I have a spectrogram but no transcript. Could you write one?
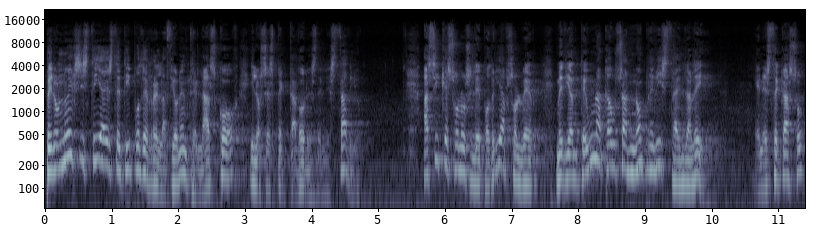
Pero no existía este tipo de relación entre Lars Koch y los espectadores del estadio. Así que solo se le podría absolver mediante una causa no prevista en la ley. En este caso,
